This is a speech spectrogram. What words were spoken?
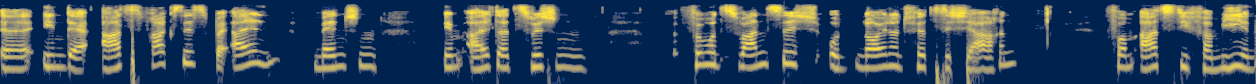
äh, in der Arztpraxis bei allen Menschen im Alter zwischen 25 und 49 Jahren vom Arzt die Familien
